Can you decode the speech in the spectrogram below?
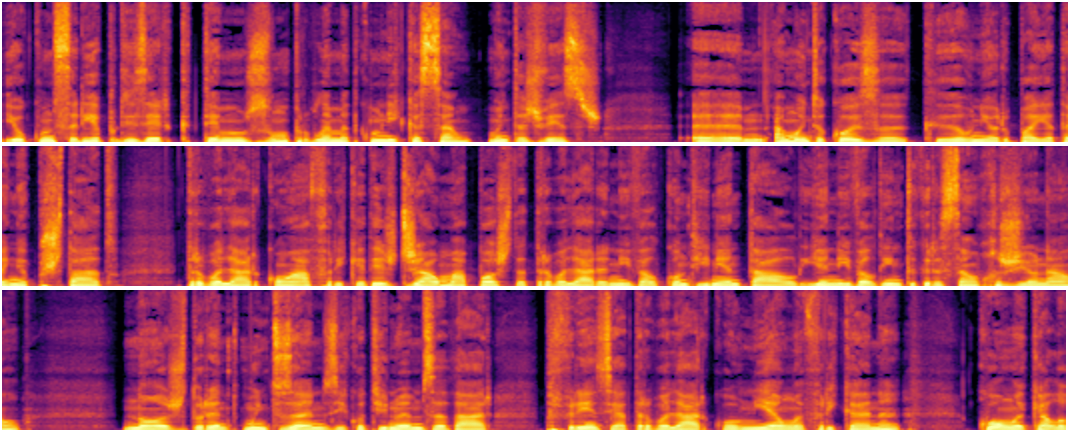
eu começaria por dizer que temos um problema de comunicação, muitas vezes. Um, há muita coisa que a União Europeia tem apostado trabalhar com a África, desde já uma aposta a trabalhar a nível continental e a nível de integração regional. Nós, durante muitos anos, e continuamos a dar preferência a trabalhar com a União Africana, com, aquela,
